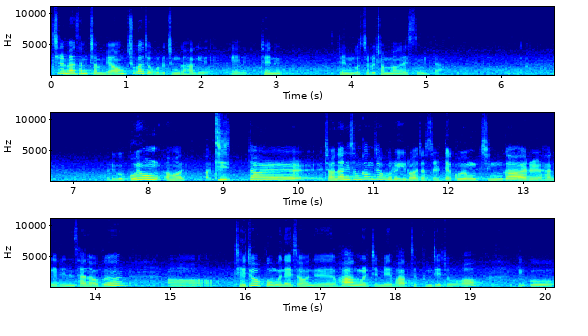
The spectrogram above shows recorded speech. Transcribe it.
7만 3천 명 추가적으로 증가하게 예, 되는 되는 것으로 전망을 했습니다. 그리고 고용 어, 디지털 전환이 성공적으로 이루어졌을 때 고용 증가를 하게 되는 산업은 어, 제조업 부문에서는 화학물질 및 화학 제품 제조업 그리고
